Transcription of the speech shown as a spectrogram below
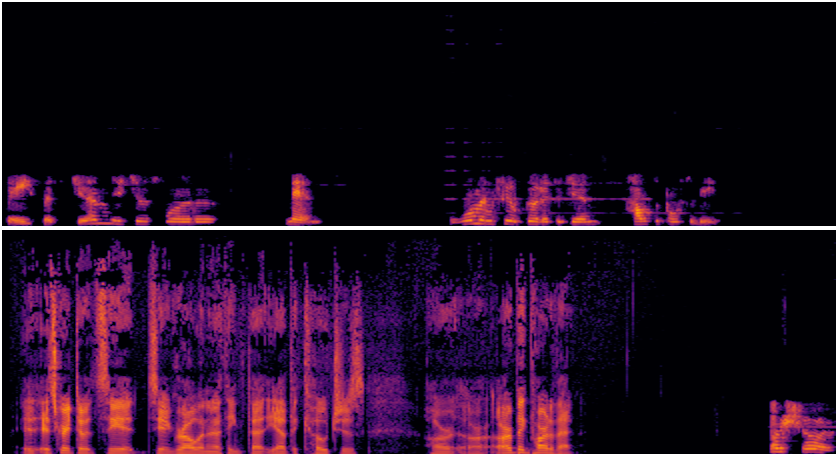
space, that gym is just for men. Women feel good at the gym, how it's supposed to be it's great to see it see it grow, and I think that yeah, the coaches are are, are a big part of that. For sure,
